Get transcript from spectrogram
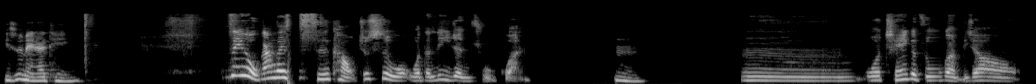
你是不是没在听？是因为我刚在思考，就是我我的历任主管。嗯嗯，我前一个主管比较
